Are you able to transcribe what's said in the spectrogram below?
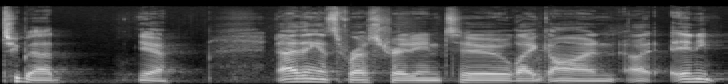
too bad. Yeah. I think it's frustrating too, like on uh, any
